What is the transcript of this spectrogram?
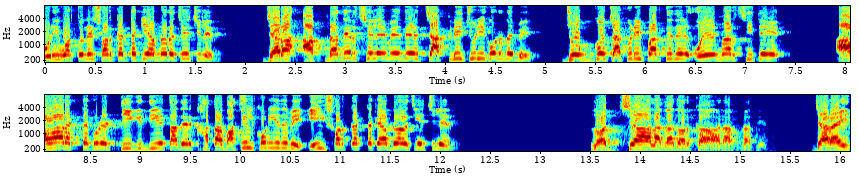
পরিবর্তনের সরকারটা কি আপনারা চেয়েছিলেন? যারা আপনাদের ছেলে মেয়েদের চাকরি চুরি করে নেবে, যোগ্য চাকরি প্রার্থীদের ওএমআর সিটে আবার একটা করে টিক দিয়ে তাদের খাতা বাতিল করিয়ে দেবে, এই সরকারটাকে আপনারা চেয়েছিলেন? লজ্জা লাগা দরকার আপনাদের। যারা এই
